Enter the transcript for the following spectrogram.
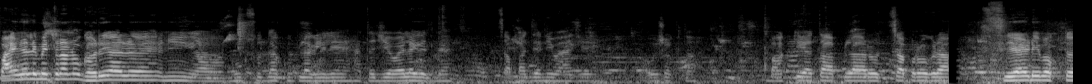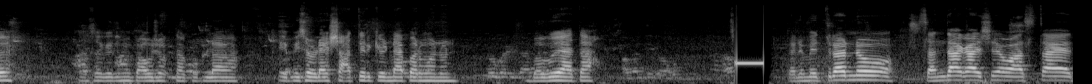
फायनली मित्रांनो घरी आलो आहे आणि भूकसुद्धा खूप लागलेली आहे. आता जेवायला घेतलं आहे चपाती आणि भाजी होऊ शकता. बाकी आता आपला रोजचा प्रोग्राम सी आय डी बघतोय. जसं की तुम्ही पाहू शकता. कुठला एपिसोड आहे? शातीर किडनॅपर म्हणून. बघूया आता. तर मित्रांनो संध्याकाळचे वाजतायत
